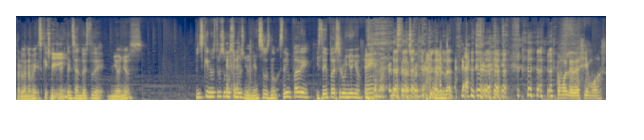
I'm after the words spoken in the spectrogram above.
Perdóname, es que me quedé pensando esto de ñoños. Pues es que nosotros somos unos ñoñazos, ¿no? Está bien padre. Y está bien padre ser un ñoño. Como apenas te das cuenta. La verdad. ¿Cómo le decimos?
